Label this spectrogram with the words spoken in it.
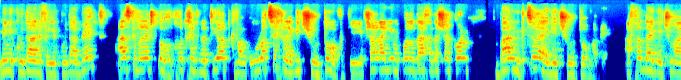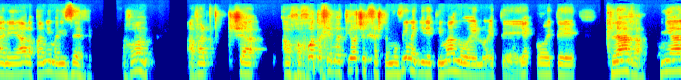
מנקודה א' לנקודה ב', אז כבר יש לו הוכחות חברתיות, כבר הוא לא צריך להגיד שהוא טוב, כי אפשר להגיד מפה הודעה חדשה, כל בעל מקצוע יגיד שהוא טוב הרי. אף אחד לא יגיד, שמע, אני על הפנים, אני זבל, נכון? אבל כשההוכחות החברתיות שלך, שאתה מוביל נגיד את עמנואל או את, או את אה, קלרה מא'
